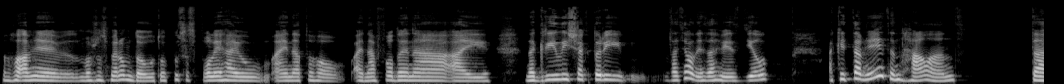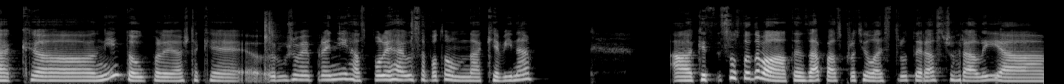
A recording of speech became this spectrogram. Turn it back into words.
hlavne možno smerom do útoku sa spoliehajú aj na toho, aj na Fodena, aj na Grealisha, ktorý zatiaľ nezahviezdil. A keď tam nie je ten Haaland, tak uh, nie je to úplne až také rúžové pre nich a spoliehajú sa potom na Kevina. A keď som sledovala ten zápas proti Lestru teraz, čo hrali a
